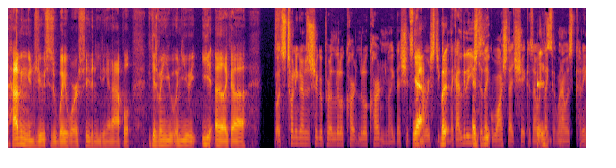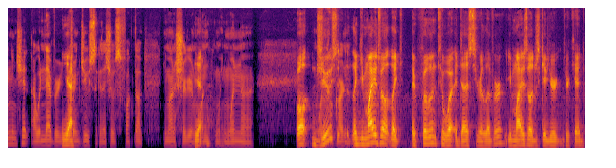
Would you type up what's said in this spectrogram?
having a juice is way worse for you than eating an apple because when you when you eat uh, like a Well, it's twenty grams of sugar per little cart, little carton. Like that shit's Yeah, the worst you could. Like I literally used to like watch that shit because I would like when I was cutting and shit, I would never Yeah. drink juice because that shit was fucked up. The amount of sugar in Yeah. one in one. Uh, Well, One juice, like you might as well, like equivalent to what it does to your liver, you might as well just give your your kid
